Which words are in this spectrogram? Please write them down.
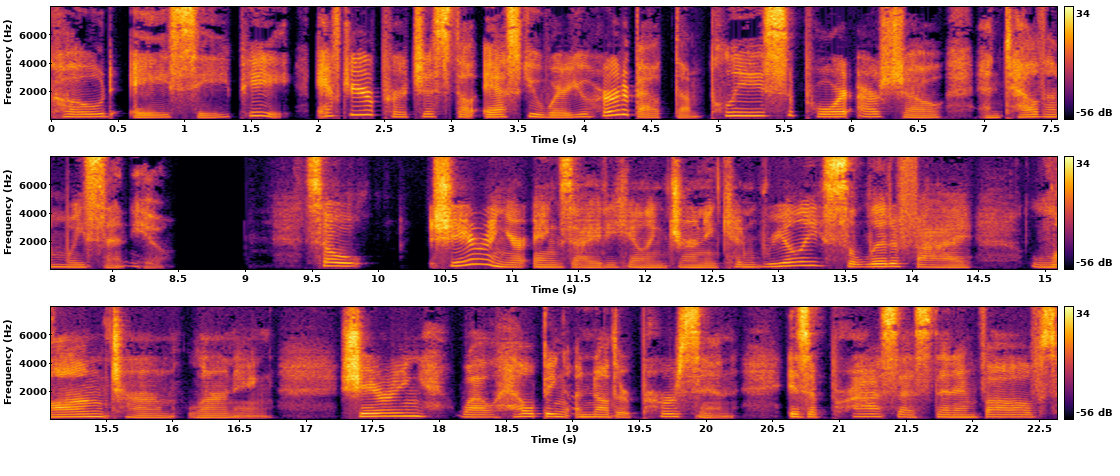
code ACP. After your purchase, they'll ask you where you heard about them. Please support our show and tell them we sent you. So, sharing your anxiety healing journey can really solidify long term learning. Sharing while helping another person is a process that involves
